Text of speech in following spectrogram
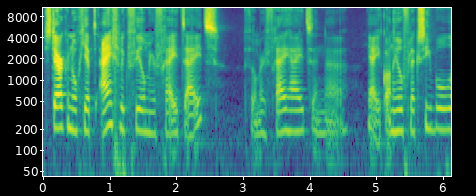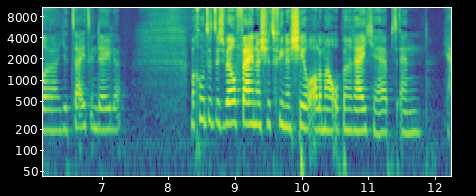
Sterker nog, je hebt eigenlijk veel meer vrije tijd, veel meer vrijheid en uh, ja, je kan heel flexibel uh, je tijd indelen. Maar goed, het is wel fijn als je het financieel allemaal op een rijtje hebt en ja,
